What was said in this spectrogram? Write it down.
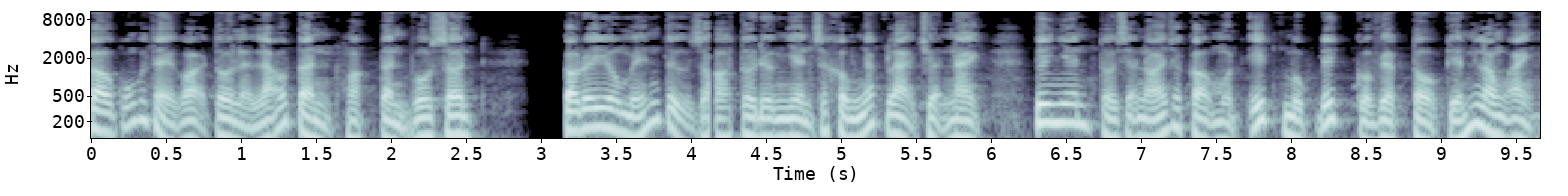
Cậu cũng có thể gọi tôi là lão tần hoặc tần vô sơn cậu đã yêu mến tự do, tôi đương nhiên sẽ không nhắc lại chuyện này. Tuy nhiên, tôi sẽ nói cho cậu một ít mục đích của việc tổ kiến long ảnh.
